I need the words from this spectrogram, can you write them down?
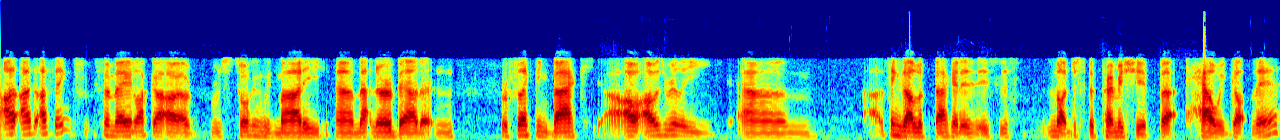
I, I think for me, like I, I was talking with Marty uh, Mattner about it, and reflecting back, I, I was really um, things I look back at is, is just not just the premiership, but how we got there,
